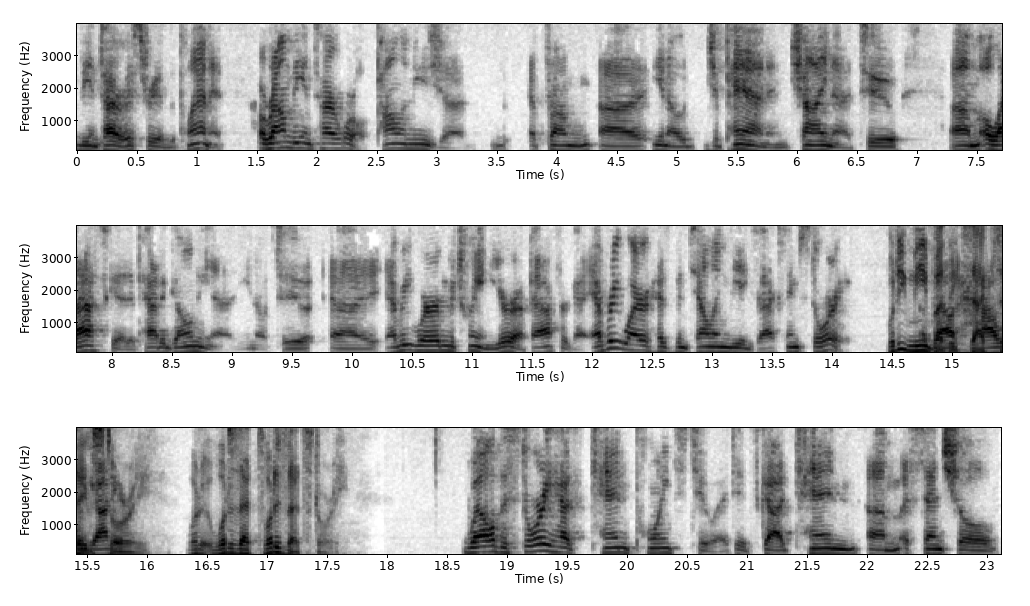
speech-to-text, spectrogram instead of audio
the entire history of the planet, around the entire world, Polynesia, from uh, you know Japan and China to um, Alaska to Patagonia, you know, to uh, everywhere in between, Europe, Africa, everywhere has been telling the exact same story. What do you mean by the exact same story? What, what is that? What is that story? Well, the story has 10 points to it. It's got 10 um, essential,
